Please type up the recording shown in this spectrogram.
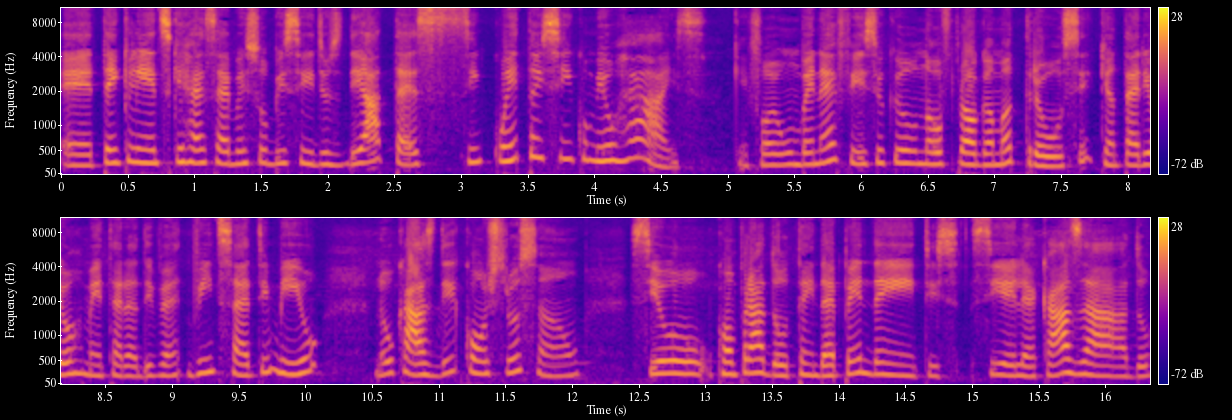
é, tem clientes que recebem subsídios de até 55 mil reais, que foi um benefício que o novo programa trouxe, que anteriormente era de 27 mil. No caso de construção, se o comprador tem dependentes, se ele é casado,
